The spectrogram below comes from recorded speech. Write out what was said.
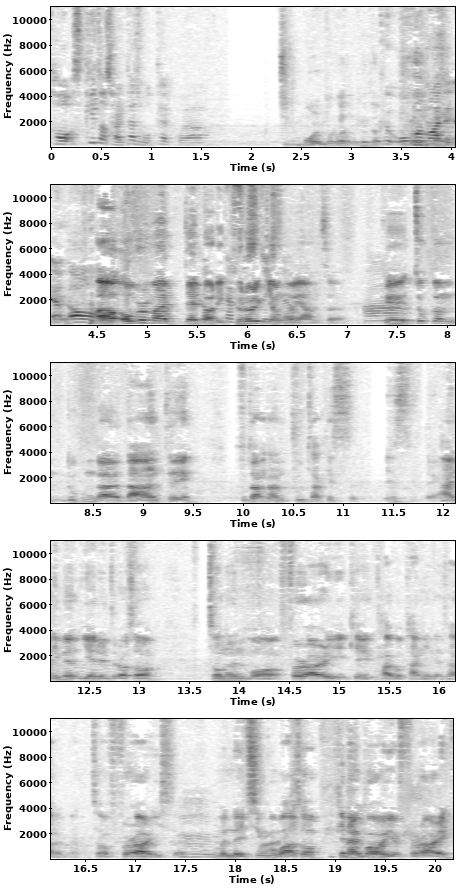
더 스키 더 잘 타지 못할 거야. 지금 뭘 물어보는 그 over my dead. 어. 아, over my dead body 그럴 경우에? 안 써요. 아. 그 조금 누군가 나한테 부당한 부탁했을 했을 때 아니면 예를 들어서 저는 뭐 페라리 이렇게 타고 다니는 사람이야. 저 페라리 있어요. 음. 그러면 내 친구 와서 Can I borrow your Ferrari?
